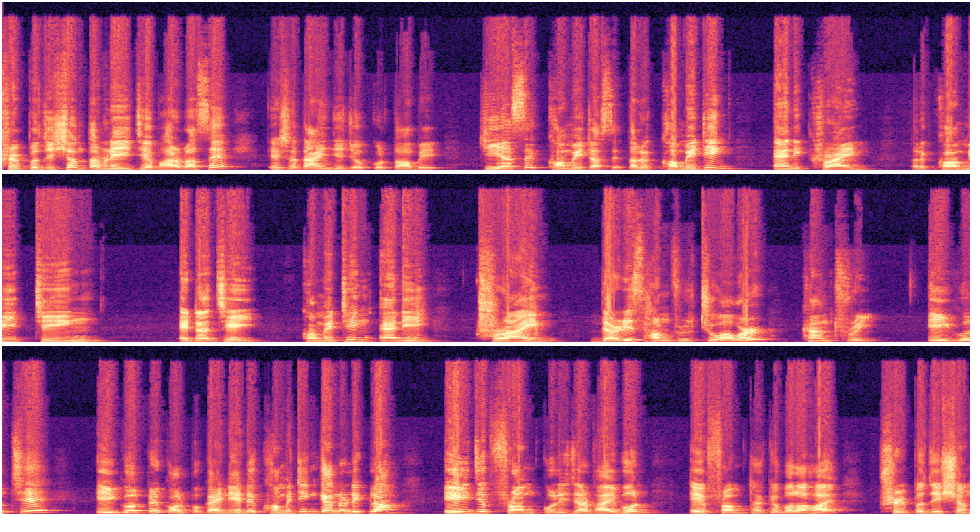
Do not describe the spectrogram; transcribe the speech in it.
প্রিপোজিশন তার মানে এই যে ভার্ব আছে, এর সাথে আইনজি যোগ করতে হবে। কি আছে? কমিট আছে। তাহলে কমিটিং অ্যানি ক্রাইম তাহলে কমিটিং এটা যেই committing any crime that is harmful to our country এই হচ্ছে এই গল্পের কল্পকাহিনী এটা কমিটিং কেন লিখলাম এই যে ফ্রম কলিজার ভাই বোন এই ফ্রমটাকে বলা হয় preposition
